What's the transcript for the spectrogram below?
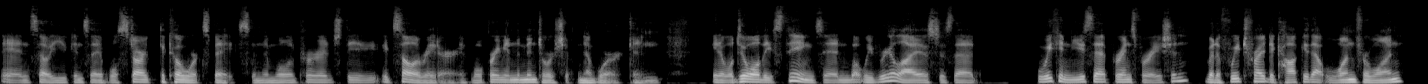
And so you can say, we'll start the co-work space and then we'll encourage the accelerator and we'll bring in the mentorship network and, you know, we'll do all these things. And what we've realized is that we can use that for inspiration, but if we tried to copy that one for one,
